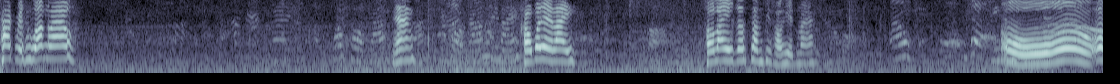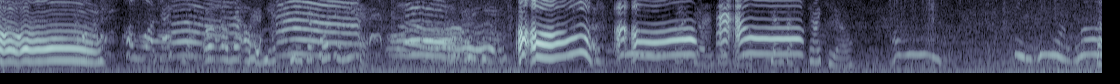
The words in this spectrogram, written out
ทักไปทวงแล้ว ยังเขาไม่ได้ไล่เขาไล่จะซ้ำที่เขาเฮ็ดมา โอ้โอ้โอ้โอ้ ข้าววัวชาเขียว เออเออแม่เอาให้พีชพีชจะพูดอยู่นี่ โอ้โอ้โอ้โอ้อ้าว แค่กับชาเขียวชา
